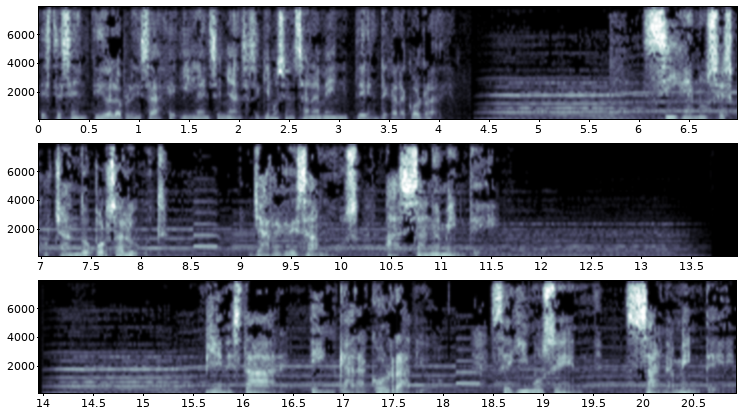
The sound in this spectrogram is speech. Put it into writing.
este sentido del aprendizaje y la enseñanza. Seguimos en Sanamente de Caracol Radio. Síganos escuchando por salud. Ya regresamos a Sanamente. Bienestar en Caracol Radio. Seguimos en Sanamente.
